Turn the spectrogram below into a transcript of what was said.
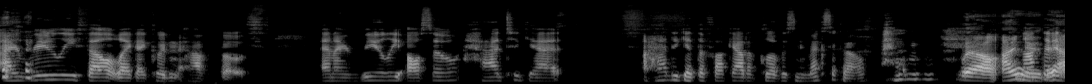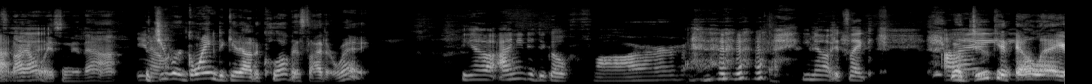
I really felt like I couldn't have both. And I really also had to get I had to get the fuck out of Clovis, New Mexico. well, I knew that. that it's I a- always knew that. You but know. you were going to get out of Clovis either way. Yeah, I needed to go far. you know, it's like Well, I, Duke and LA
